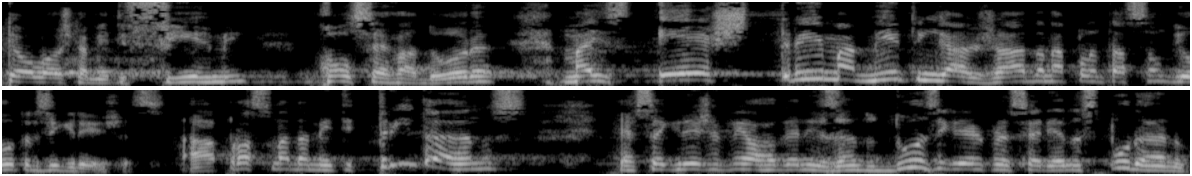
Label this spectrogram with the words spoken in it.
teologicamente firme, conservadora, mas extremamente engajada na plantação de outras igrejas. Há aproximadamente 30 anos, essa igreja vem organizando duas igrejas presbiterianas por ano.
